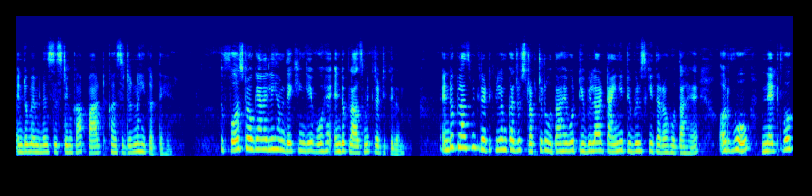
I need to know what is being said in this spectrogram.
एंडोमेम्ब्रेन सिस्टम का पार्ट कंसिडर नहीं करते हैं। तो फ़र्स्ट ऑर्गेनली हम देखेंगे, वो है एंडोप्लाज्मिक रेटिकुलम एंडोप्लाज्मिक रेटिकुलम का जो स्ट्रक्चर होता है, वो ट्यूबुलर टाइनी ट्यूब्यूल्स की तरह होता है, और वो नेटवर्क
